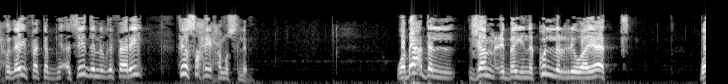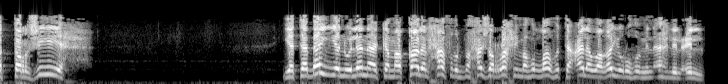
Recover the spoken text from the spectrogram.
حذيفة بن أسيد الغفاري في صحيح مسلم. وبعد الجمع بين كل الروايات والترجيح يتبين لنا كما قال الحافظ ابن حجر رحمه الله تعالى وغيره من أهل العلم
